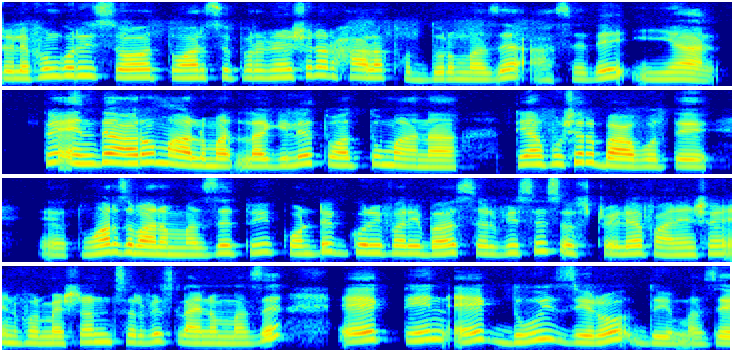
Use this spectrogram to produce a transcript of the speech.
টেলিফোন করিস তোমার সুপারনেশনের হালত হদ্দুর মাঝে আছে দে ইয়ান তো এন্দে আরও মালুমাত লাগিলে তোমার তো মানা টিয়া ফুসার বাবতে জবানের মাঝে তুই কন্টেক্ট কৰি পাৰিবা services Australia financial information service লাইনের মাঝে এক তিন এক দুই জিরো দুই মাঝে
